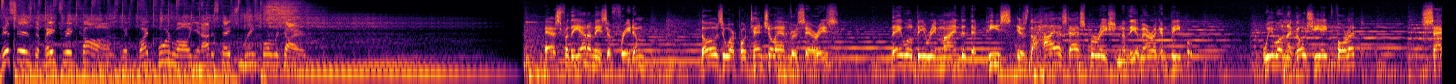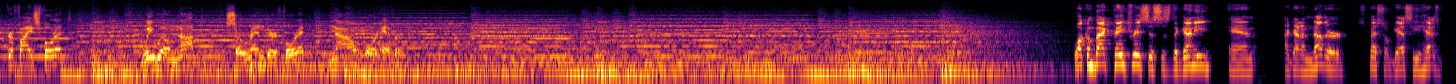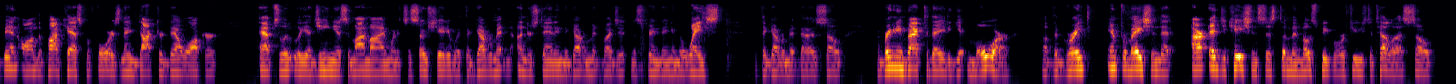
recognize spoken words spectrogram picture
This is the Patriot Cause with Bud Cornwell, United States Marine Corps retired. As for the enemies of freedom, those who are potential adversaries, they will be reminded that peace is the highest aspiration of the American people. We will negotiate for it, sacrifice for it. We will not surrender for it now or ever. Welcome back, Patriots. This is the Gunny, and I got another special guest. He has been on the podcast before. His name is Dr. Dale Walker. Absolutely a genius in my mind when it's associated with the government and understanding the government budget and the spending and the waste that the government does. So I'm bringing him back today to get more of the great information that our education system and most people refuse to tell us. So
